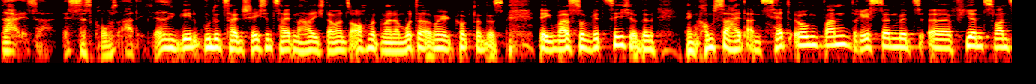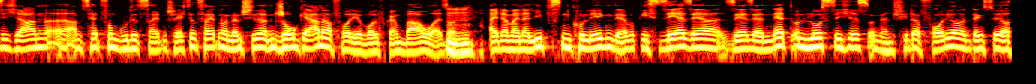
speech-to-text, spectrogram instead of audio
Da ist er. Ist das großartig. Also, gute Zeiten, schlechte Zeiten hatte ich damals auch mit meiner Mutter immer geguckt und deswegen war es so witzig. Und dann, dann kommst du halt ans Set irgendwann, drehst dann mit äh, 24 Jahren äh, am Set von Gute Zeiten, schlechte Zeiten und dann steht dann Joe Gerner vor dir, Wolfgang Bau. Also einer meiner liebsten Kollegen, der wirklich sehr, sehr, sehr, sehr nett und lustig ist. Und dann steht er vor dir und denkst du ja,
